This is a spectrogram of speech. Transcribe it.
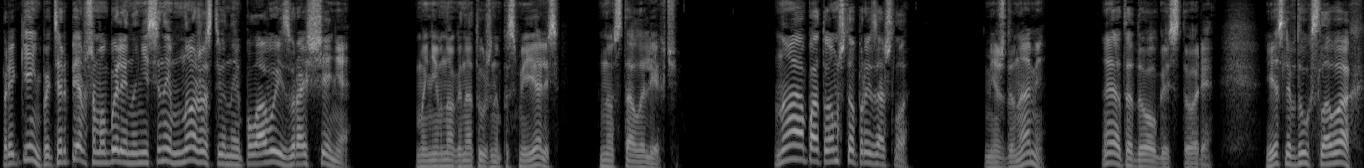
Прикинь, потерпевшему были нанесены множественные половые извращения. Мы немного натужно посмеялись, но стало легче. Ну а потом что произошло? Между нами? Это долгая история. Если в двух словах,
